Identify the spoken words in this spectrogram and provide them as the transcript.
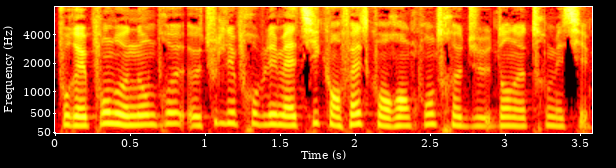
pour répondre aux nombreux, euh, toutes les problématiques en fait, qu'on rencontre dans notre métier.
